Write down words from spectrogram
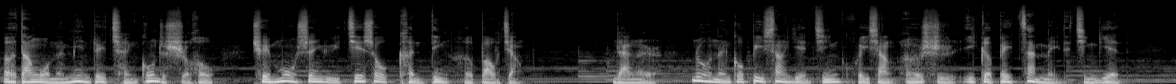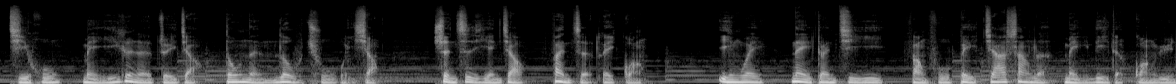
而当我们面对成功的时候，却陌生于接受肯定和褒奖。然而，若能够闭上眼睛回想儿时一个被赞美的经验，几乎每一个人的嘴角。都能露出微笑，甚至眼角泛着泪光，因为那段记忆仿佛被加上了美丽的光晕。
